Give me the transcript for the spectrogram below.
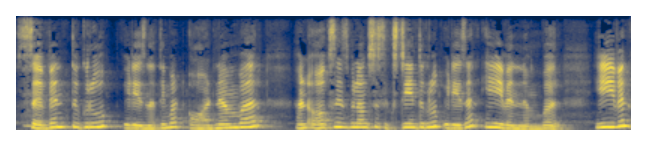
seventh group. It is nothing but odd number. And oxygen belongs to 16th group. It is an even number. Even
